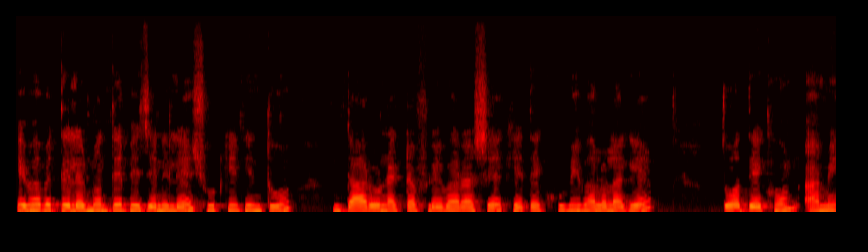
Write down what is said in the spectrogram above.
এভাবে তেলের মধ্যে ভেজে নিলে শুটকি কিন্তু দারুণ একটা ফ্লেভার আসে, খেতে খুবই ভালো লাগে। তো দেখুন, আমি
